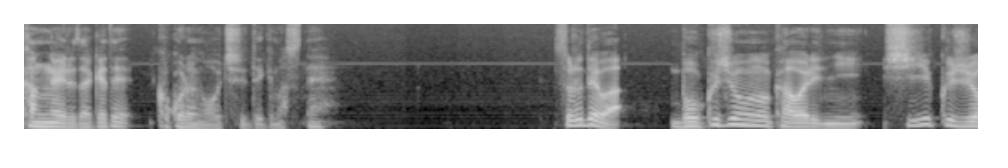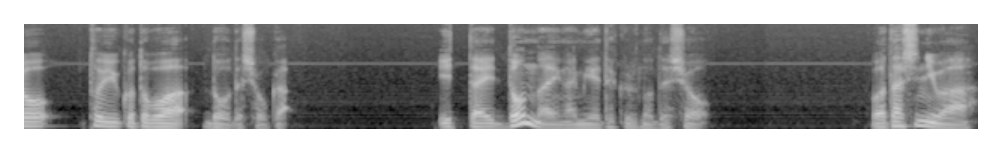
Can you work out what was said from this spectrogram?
考えるだけで心が落ち着いてきますね。それでは牧場の代わりに飼育場という言葉はどうでしょうか？一体どんな絵が見えてくるのでしょう？私には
